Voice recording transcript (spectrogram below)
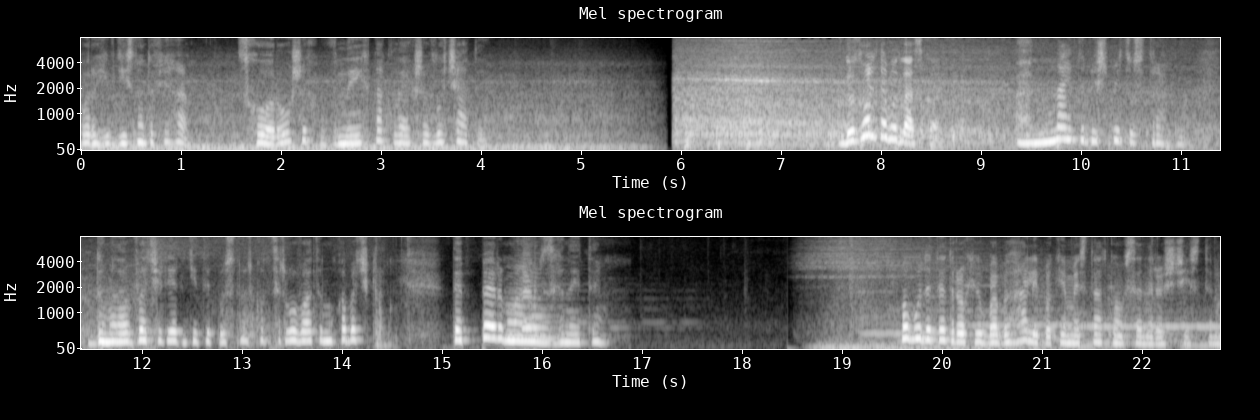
ворогів дійсно дофіга. З хороших в них так легше влучати. Дозвольте, будь ласка. А най тобі шпицу страху. Думала ввечері, як діти поснуть, консервуватиму кабачки. Тепер мають згнити. Побудете трохи в баби Галі, поки ми з татком все не розчистимо.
